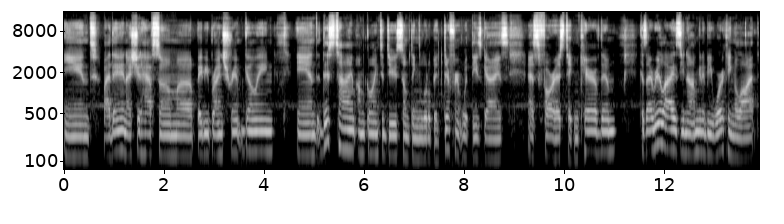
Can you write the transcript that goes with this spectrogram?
and by then I should have some uh, baby brine shrimp going. And this time I'm going to do something a little bit different with these guys as far as taking care of them. Because I realize you know I'm gonna be working a lot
